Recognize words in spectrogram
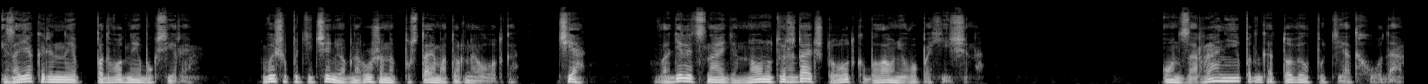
и заякоренные подводные буксиры. Выше по течению обнаружена пустая моторная лодка. Чья? Владелец найден, но он утверждает, что лодка была у него похищена. Он заранее подготовил пути отхода.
